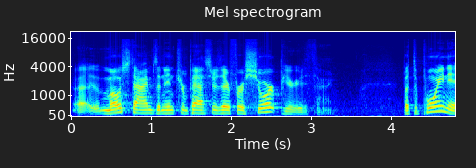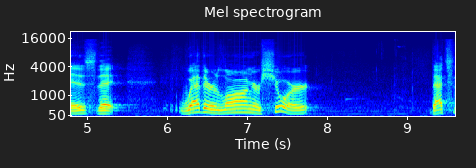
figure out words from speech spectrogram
Uh, most times, an interim pastor is there for a short period of time. But the point is that whether long or short, that's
